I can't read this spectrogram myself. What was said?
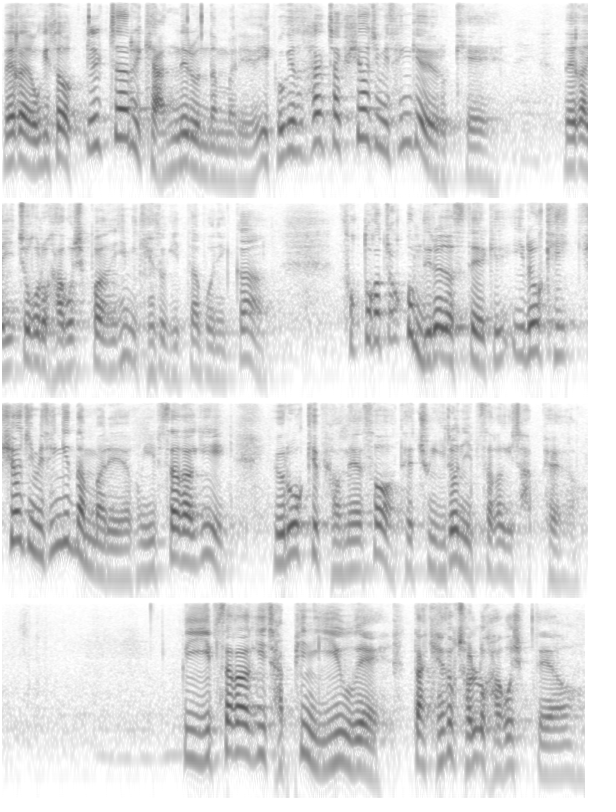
내가 여기서 일자로 이렇게 안 내려온단 말이에요. 여기서 살짝 휘어짐이 생겨요. 이렇게 내가 이쪽으로 가고 싶어하는 힘이 계속 있다 보니까 속도가 조금 느려졌을 때 이렇게 이렇게 휘어짐이 생긴단 말이에요. 그럼 입사각이 이렇게 변해서 대충 이런 입사각이 잡혀요. 이 입사각이 잡힌 이후에 나 계속 절로 가고 싶대요.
